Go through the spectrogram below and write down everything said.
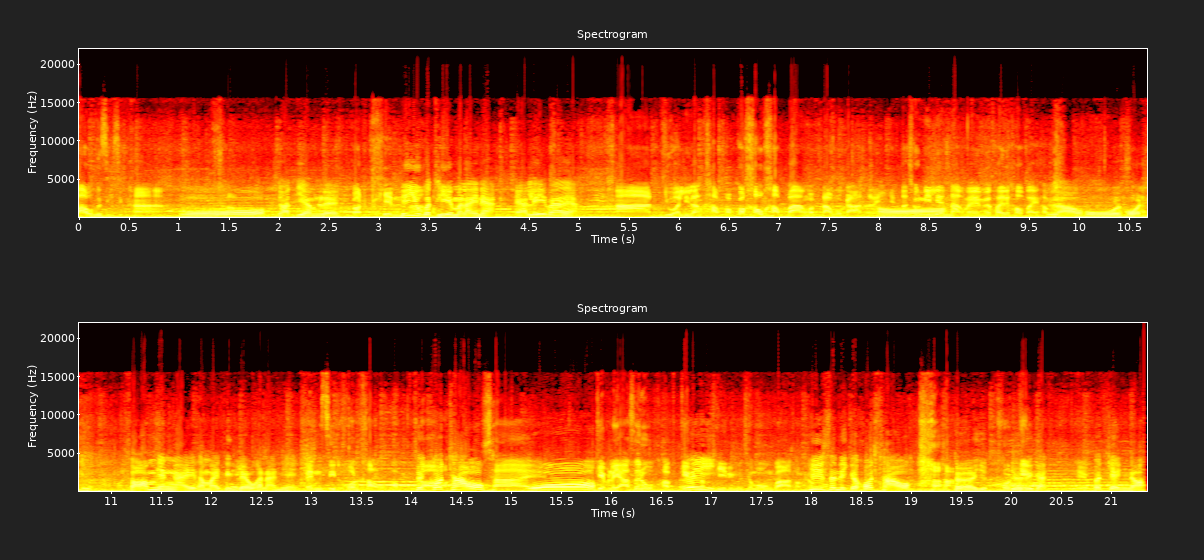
เป้าคือ 45 โอ้ยอดเยี่ยมเลย ก็เข็นนี่อยู่กับทีมอะไรเนี่ย แอลลี่ป่ะเนี่ยอ่าอยู่อาริลันขับครับก็เข้าขับบ้างแบบตามโอกาสอะไรอย่างเงี้ยอ๋อแต่ช่วงนี้เล่นหนักไม่ไม่ค่อยได้เข้าไปครับเราโหโหดดิซ้อมยังไงทำไมถึงเร็วขนาดนี้ เป็นสิทธิ์โค้ชเขาครับสิทธิ์โค้ชเขาใช่โอ้เก็บระยะสนุกครับเก็บเฮ้แบยบทีหนึ่งชั่วโมงกว่าสองชั่วโมพี่งสนิทกับโค้ชเขาเอออยู่โค้ชอยู่เก่งด้วยกันเก่งโค้ชเก่งเนาะ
